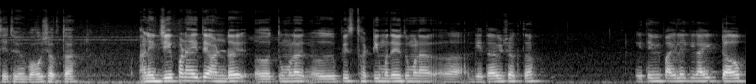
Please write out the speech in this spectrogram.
ते तुम्ही पाहू शकता. आणि जे पण आहे ते अंडर तुम्हाला रुपीज थर्टीमध्ये तुम्हाला घेता येऊ शकतं. इथे मी पाहिलं की काही टब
